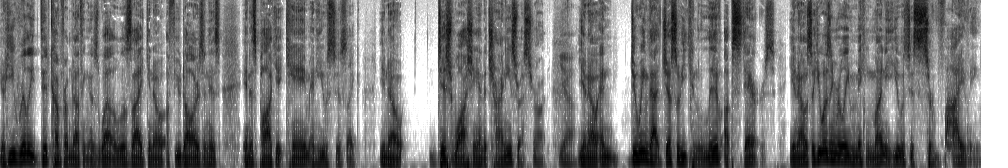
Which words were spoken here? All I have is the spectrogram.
you know he really did come from nothing as well it was like you know a few dollars in his in his pocket came and he was just like you know dishwashing at a Chinese restaurant Yeah. you know, and doing that just so he can live upstairs, you know. So he wasn't really making money; he was just surviving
